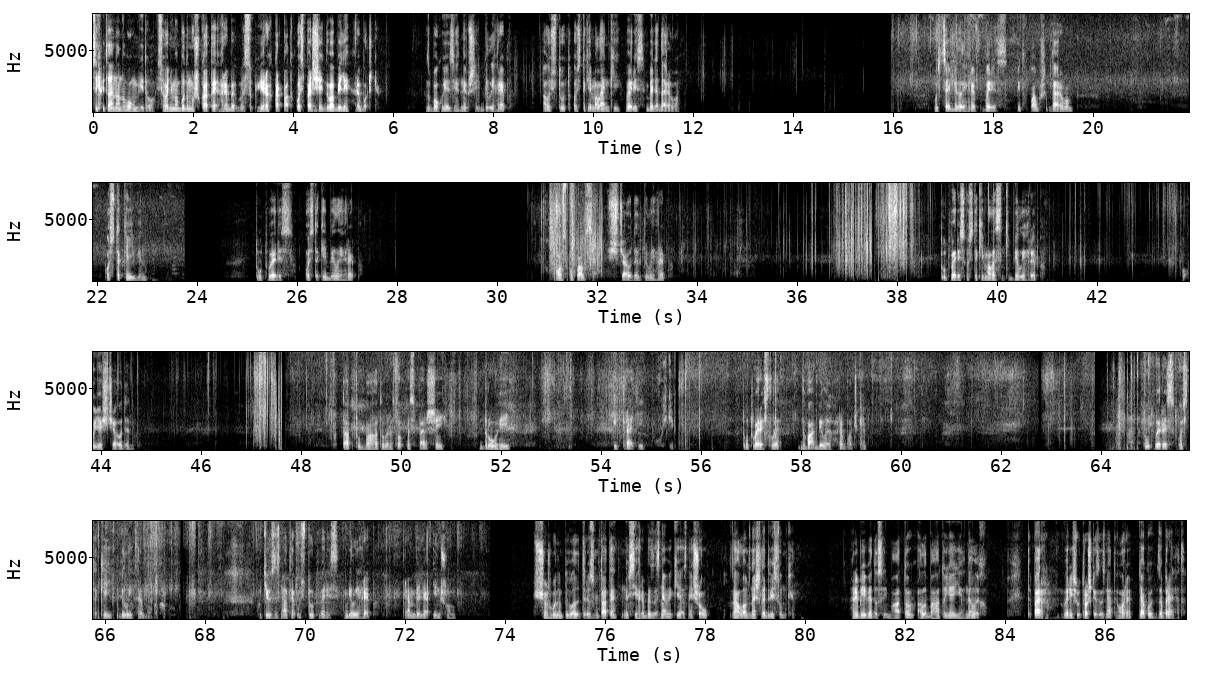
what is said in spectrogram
Всіх вітаю на новому відео. Сьогодні ми будемо шукати гриби в високогірах Карпат. Ось перші два білі грибочки. Збоку є зігнивший білий гриб, а ось тут ось такий маленький виріс біля дерева. Ось цей білий гриб виріс під впавшим деревом. Ось такий він. Тут виріс ось такий білий гриб. Ось попався ще один білий гриб. Тут виріс ось такий малесенький білий гриб. Боку є ще один. Так, тут багато виросло. Ось перший, другий і третій. Тут виросли два білих грибочки. Тут виріс ось такий білий грибок. Хотів зазняти, ось тут виріс білий гриб, прямо біля іншого. Що ж будемо підводити результати? Не всі гриби зазняв, які я знайшов. Загалом знайшли дві сумки. Грибів є досить багато, але багато є і гнилих. Тепер вирішив трошки зазняти гори. Дякую за перегляд.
